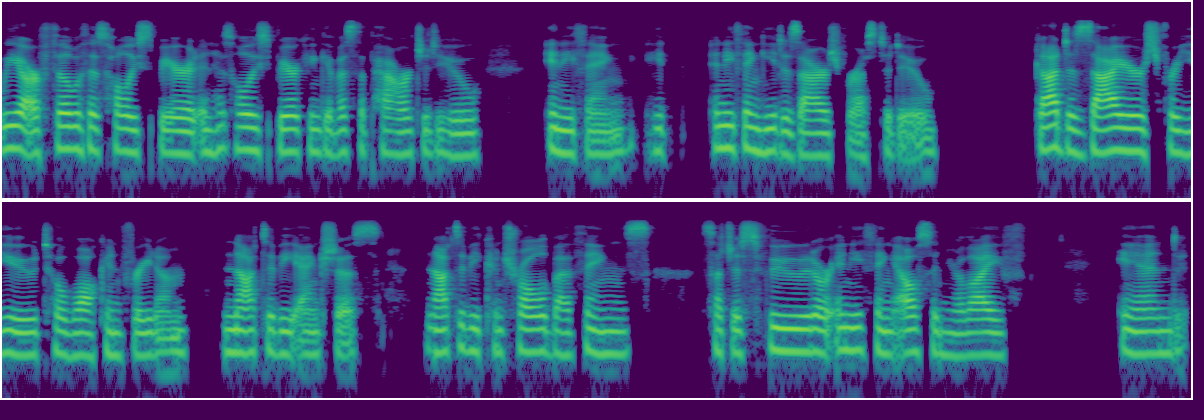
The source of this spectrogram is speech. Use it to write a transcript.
we are filled with his Holy Spirit and his Holy Spirit can give us the power to do anything he anything he desires for us to do. God desires for you to walk in freedom, not to be anxious, not to be controlled by things such as food or anything else in your life, and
